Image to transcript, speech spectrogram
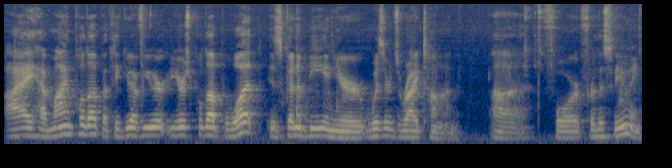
I have mine pulled up. I think you have your, yours pulled up. What is going to be in your Wizards Raiton uh, for for this viewing?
